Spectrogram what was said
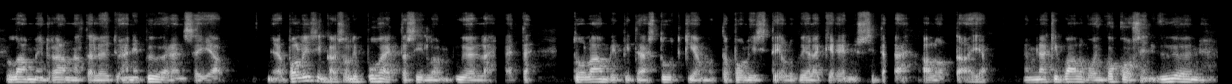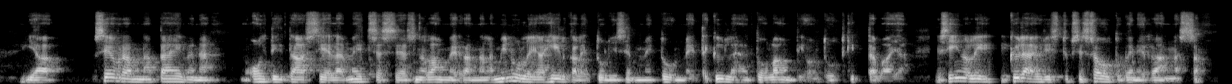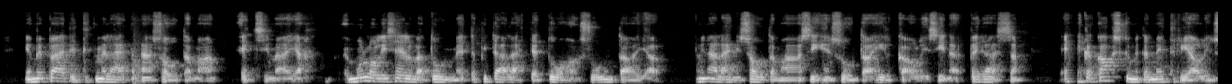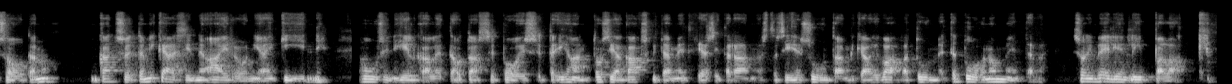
Lammen rannalta löytyi hänen pyöränsä ja, ja poliisin kanssa oli puhetta silloin yöllä, että tuo lampi pitäisi tutkia, mutta poliisit ei ollut vielä kerennyt sitä aloittaa. Ja minäkin valvoin koko sen yön ja seuraavana päivänä oltiin taas siellä metsässä ja siinä Lammen rannalla. Minulle ja Hilkalle tuli sellainen tunne, että kyllähän tuo lampi on tutkittava ja Ja siinä oli kyläyhdistyksen soutuvenen rannassa. Ja me päätettiin, että me lähdetään soutamaan, etsimään. Ja mulla oli selvä tunne, että pitää lähteä tuohon suuntaan. Ja minä lähdin soutamaan siihen suuntaan. Hilkka oli siinä perässä. Ehkä 20 metriä olin soutanut. Katsoin, että mikä sinne airoon jäi kiinni. Huusin Hilkalle, että ota se pois. Että ihan tosiaan 20 metriä sitä rannasta siihen suuntaan, mikä oli vahva tunne, että tuohon on mentävä. Se oli veljen lippalakki.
